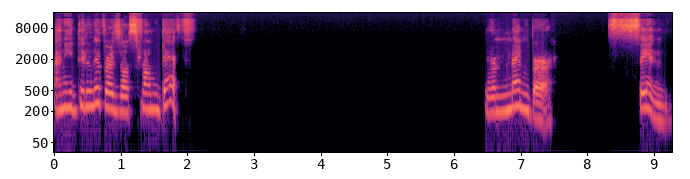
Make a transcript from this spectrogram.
And he delivers us from death. Remember, sin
